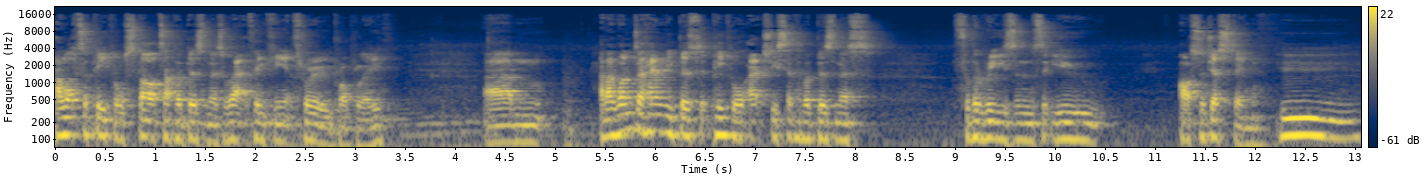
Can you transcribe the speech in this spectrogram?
a lot of people start up a business without thinking it through properly. Um, and I wonder how many bus- people actually set up a business for the reasons that you are suggesting. I mean,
